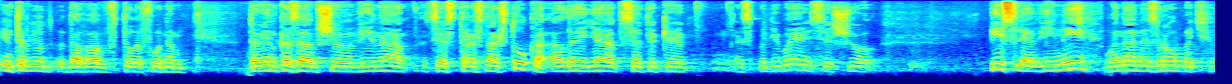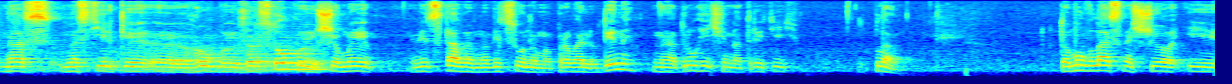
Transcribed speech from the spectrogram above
інтерв'ю давав телефоном, то він казав, що війна це страшна штука, але я все-таки сподіваюся, що після війни вона не зробить нас настільки е, грубою, жорстокою, що ми відставимо, відсунемо права людини на другий чи на третій план. Тому, власне, що і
